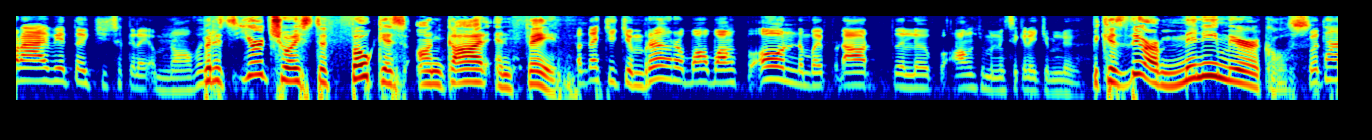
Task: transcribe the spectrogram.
ប្រែវាទៅជាសេចក្តីអំណរវិញ But it's your choice to focus on God and faith ប៉ុន្តែជាជំរឿរបស់បងប្អូនដើម្បីផ្ដោតទៅលើព្រះអង្គជាមួយនឹងសេចក្តីជំនឿ because there are many miracles ព្រោះថា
